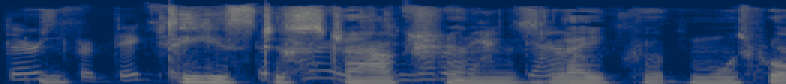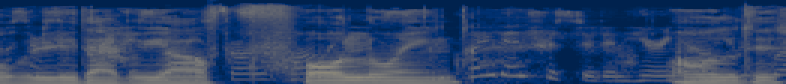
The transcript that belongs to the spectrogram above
thirst for victory. these the courage to never back distractions like uh, most probably that we are following quite interested in hearing all how he was this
